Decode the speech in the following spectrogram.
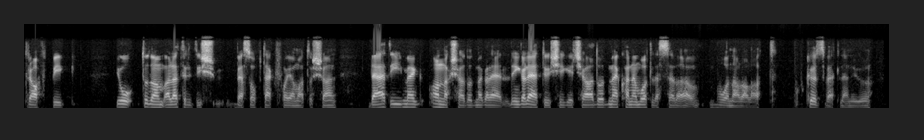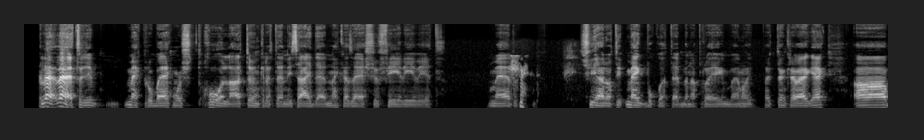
draft pick, jó, tudom, a letrit is beszopták folyamatosan, de hát így meg annak se adod meg, a, le- még a lehetőségét se adod meg, hanem ott leszel a vonal alatt, közvetlenül. Le- lehet, hogy megpróbálják most hollal tönkretenni Zydernek az első fél évét, mert Siárot megbukott ebben a projektben, hogy, hogy tönkrevágják. A,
